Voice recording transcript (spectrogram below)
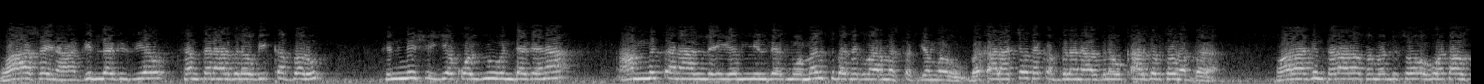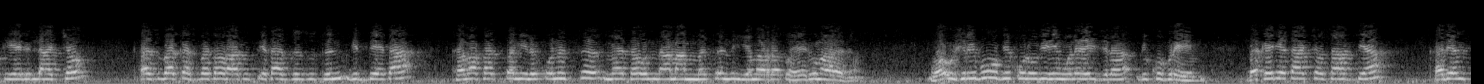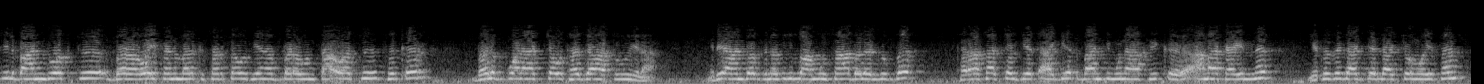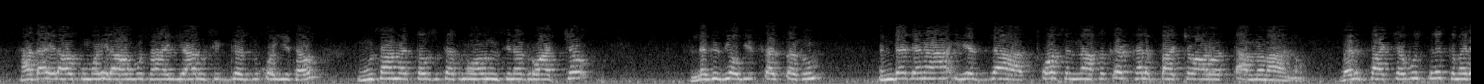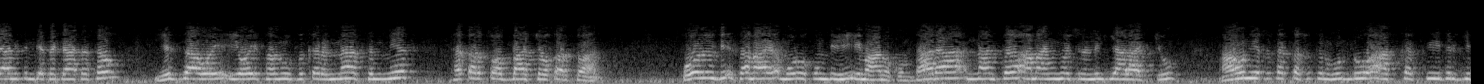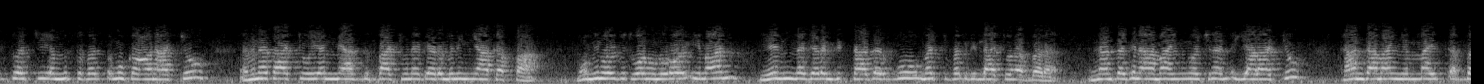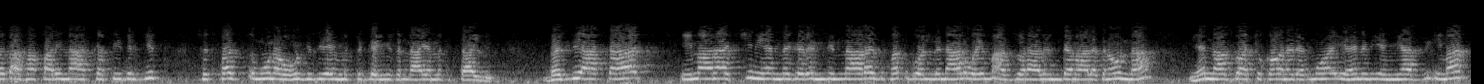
ዋአሰይና ግን ለጊዜው ሰምተናል ብለው ቢቀበሉ ትንሽ እየቆዩ እንደገና አምፀናል የሚል ደግሞ መልስ በተግባር መስጠት ጀመሩ። በቃላቸው ተቀብለናል ብለው ቃል ገብተው ነበረ። ኋላ ግን ተራራው ተመልሶ ቦታው ሲሄድላቸው ቀስ በቀስ በተውራት ውስጥ የታዘዙትን ግዴታ ከመፈጸም ይልቁንስ መተውና ማመፅን እየመረጡ ሄዱ ማለት ነው ወኡሽሪቡ ቢቁሉቢህም ልዒጅለ ቢኩፍሪህም በክህደታቸው ሳቢያ ቀደም ሲል በአንድ ወቅት በወይፈን መልክ ሰርተውት የነበረውን ጣዖት ፍቅር በልቦናቸው ተጋቱ ይላል። እንግዲህ አንድ ወቅት ነቢዩላህ ሙሳ በሌሉበት ከራሳቸው ጌጣጌጥ በአንድ ሙናፊቅ አማካይነት የተዘጋጀላቸውን ወይፈን ሀዳ ኢላሁኩም ወኢላሁ ሙሳ እያሉ ሲገዙ ቆይተው ሙሳ መጥተው ስህተት መሆኑን ሲነግሯቸው ለጊዜው ቢጸጸቱም እንደገና የዛ ጦስና ፍቅር ከልባቸው አልወጣም ማለት ነው። በልባቸው ውስጥ ልክ መድኃኒት እንደተጋተ ሰው የዛ የወይፈኑ ፍቅርና ስሜት ተቀርጾባቸው ቀርቷል። ቁል ቢእሰማ የእሙሩኩም ብሂ ኢማኑኩም። ታዲያ እናንተ አማኞች ነን እያላችሁ አሁን የተጠቀሱትን ሁሉ አስከፊ ድርጊቶች የምትፈጽሙ ከሆናችሁ እምነታችሁ የሚያዝባችሁ ነገር ምንኛ ከፋ ሙሚኖች ብትሆኑ ኑሮ ኢማን ይህን ነገር እንድታደርጉ መች ፈቅድላችሁ ነበረ? እናንተ ግን አማኞች ነን እያላችሁ ከአንድ አማኝ የማይጠበቅ አሳፋሪና አስከፊ ድርጊት ስትፈጽሙ ነው ሁልጊዜ የምትገኙትና የምትታዩት። በዚህ አካሄድ ኢማናችን ይህን ነገር እንድናረግ ፈቅዶልናል ወይም አዞናል እንደማለት ነው እና ይህን አዟችሁ ከሆነ ደግሞ ይህንን የሚያዝ ኢማን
